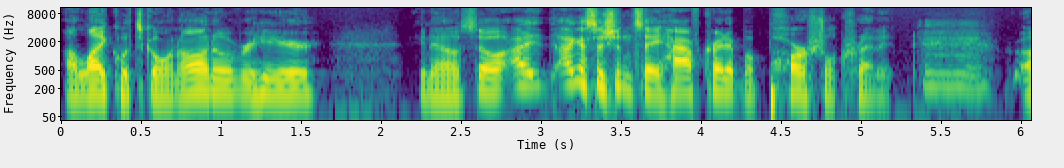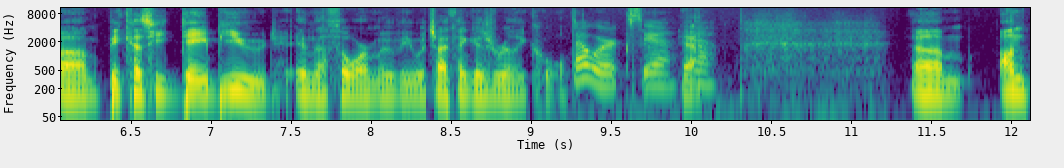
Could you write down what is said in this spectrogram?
I like what's going on over here." You know, so I, I guess I shouldn't say half credit, but partial credit um, because he debuted in the Thor movie, which I think is really cool. That works. Yeah. Yeah. Um, on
